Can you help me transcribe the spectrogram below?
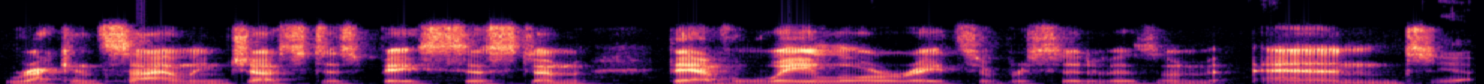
reconciling, justice-based system. They have way lower rates of recidivism, and Yeah.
